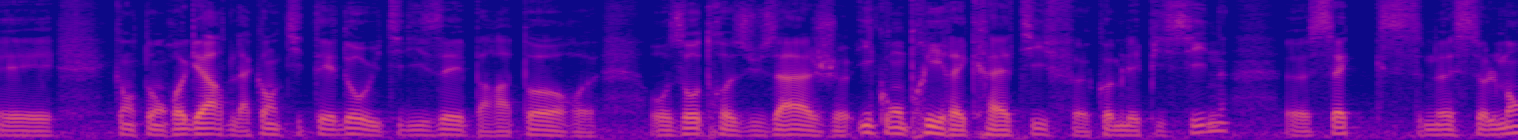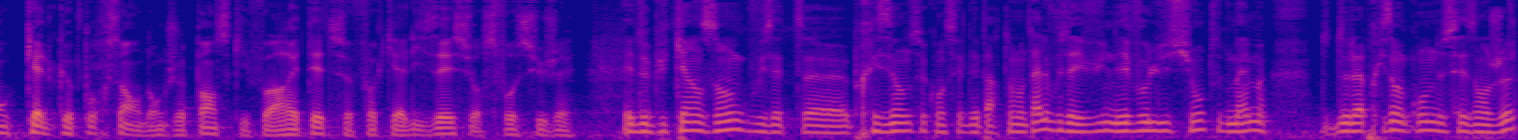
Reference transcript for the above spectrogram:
Et quand on regarde la quantité d'eau utilisée par rapport euh, aux autres usages, y compris récréatifs euh, comme les piscines, c'est que ce n'est seulement quelques pourcents. Donc je pense qu'il faut arrêter de se focaliser sur ce faux sujet. Et depuis 15 ans que vous êtes président de ce conseil départemental, vous avez vu une évolution tout de même de la prise en compte de ces enjeux?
